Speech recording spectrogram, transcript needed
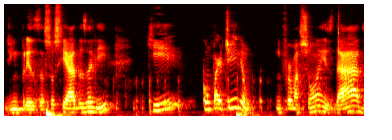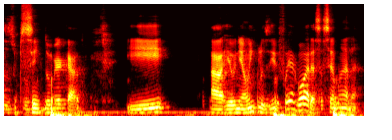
de empresas associadas ali que compartilham informações, dados do, do mercado. E a reunião, inclusive, foi agora, essa semana.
